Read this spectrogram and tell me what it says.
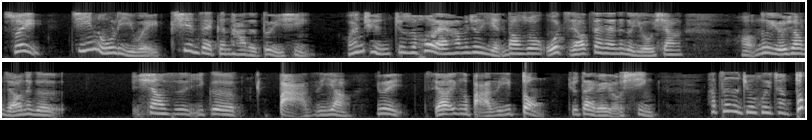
所以基努里维现在跟他的对性。完全就是后来他们就演到说，我只要站在那个邮箱，好，那个邮箱只要那个像是一个靶子一样，因为只要一个靶子一动，就代表有信，他真的就会这样，咚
